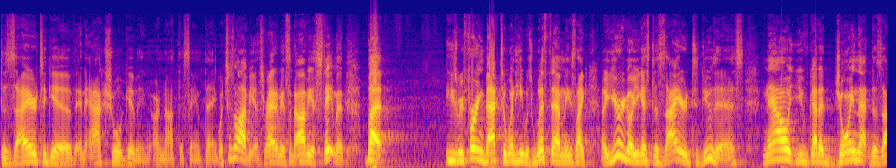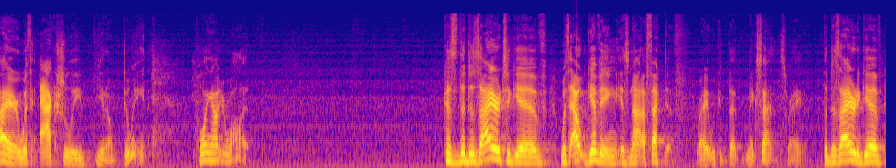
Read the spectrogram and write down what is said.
Desire to give and actual giving are not the same thing, which is obvious, right? I mean, it's an obvious statement, but he's referring back to when he was with them and he's like a year ago you guys desired to do this. Now you've got to join that desire with actually you know doing it pulling out your wallet. Because the desire to give without giving is not effective right? Could, that makes sense right? The desire to give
